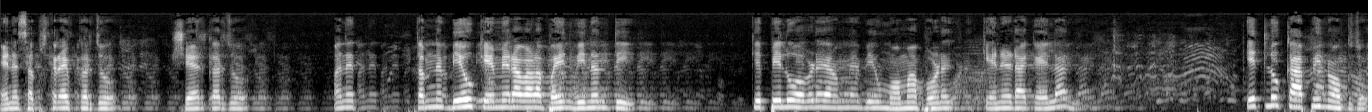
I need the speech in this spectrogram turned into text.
એને સબસ્ક્રાઈબ કરજો, શેર કરજો. અને તમને બેવ કેમેરાવાળા ભાઈને વિનંતી કે પેલું આવડે, અમે બેવ મોંમાં ભણે કેનેડા ગયેલા ને એટલું કાપી નાખજો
